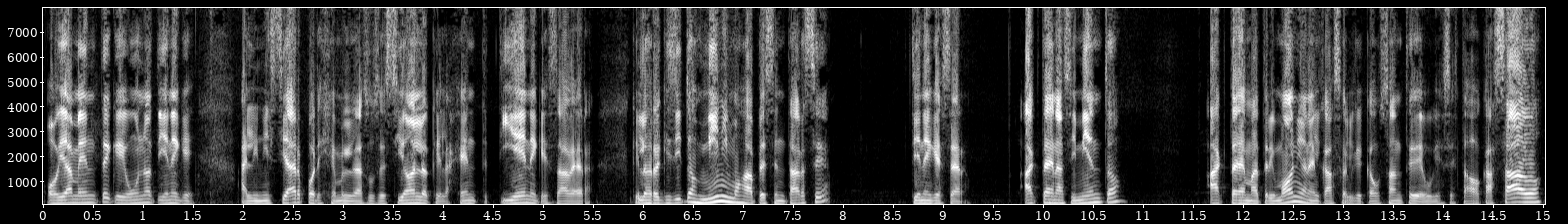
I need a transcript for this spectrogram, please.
obviamente que uno tiene que, al iniciar, por ejemplo, la sucesión, lo que la gente tiene que saber, que los requisitos mínimos a presentarse tiene que ser acta de nacimiento, acta de matrimonio, en el caso del que causante hubiese estado casado,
